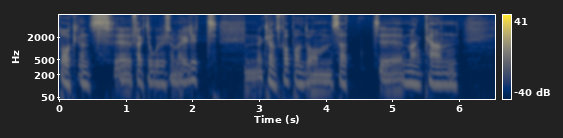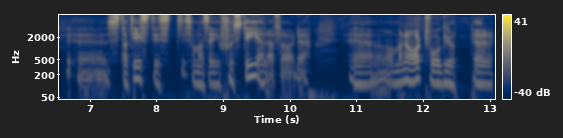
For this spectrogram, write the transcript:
bakgrundsfaktorer som möjligt. Kunskap om dem så att eh, man kan eh, statistiskt, som man säger, justera för det. Eh, om man nu har två grupper,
